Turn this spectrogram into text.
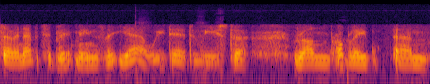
So inevitably, it means that yeah, we did. We used to run probably um,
